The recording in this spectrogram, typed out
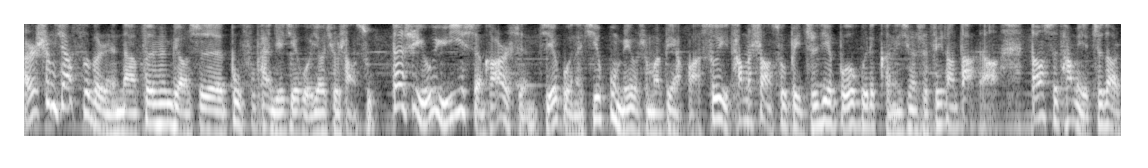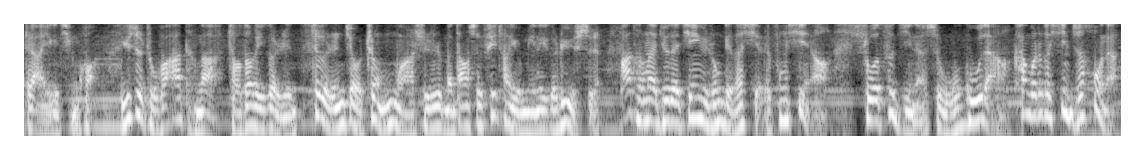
而剩下四个人呢，纷纷表示不服判决结果，要求上诉。但是由于一审和二审结果呢几乎没有什么变化，所以他们上诉被直接驳回的可能性是非常大的啊。当时他们也知道这样一个情况，于是主犯阿藤啊找到了一个人，这个人叫正木啊，是日本当时非常有名的一个律师。阿藤呢就在监狱中给他写了一封信啊，说自己呢是无辜的啊。看过这个信之后呢，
